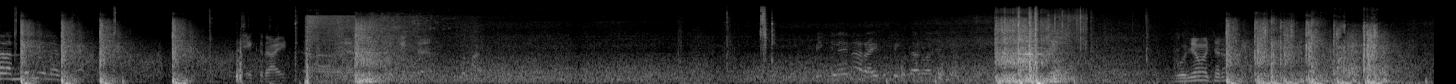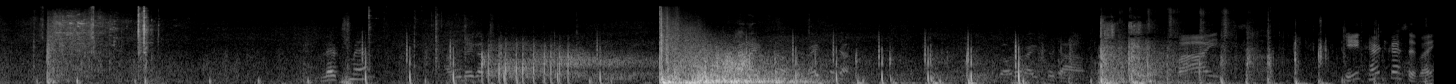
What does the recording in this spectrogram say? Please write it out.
इधर अंदर ही लेफ़्ट एक राइट लेफ़्ट के पीछे है पिक लेना राइट पिक दरवाजे पे गोलियाँ मच रहा। लेफ़्ट में है। उड़ेगा जा राइट से राइट से जा चलो राइट से जा भाई एक हेड कैसे भाई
